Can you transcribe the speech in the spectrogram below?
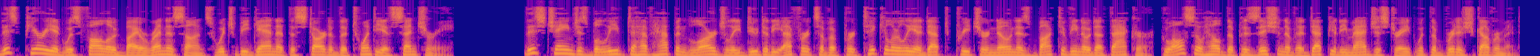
This period was followed by a renaissance which began at the start of the 20th century. This change is believed to have happened largely due to the efforts of a particularly adept preacher known as Bhaktivinoda Thakur, who also held the position of a deputy magistrate with the British government.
